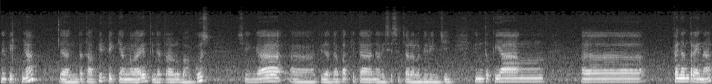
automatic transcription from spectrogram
ini peaknya dan tetapi peak yang lain tidak terlalu bagus sehingga uh, tidak dapat kita analisis secara lebih rinci. Untuk yang uh, Venantrena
